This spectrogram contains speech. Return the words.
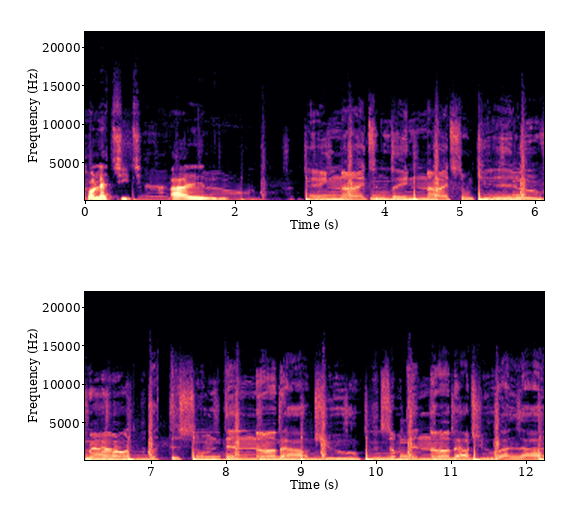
polecić. Don't get around, but there's something about something about you I like,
